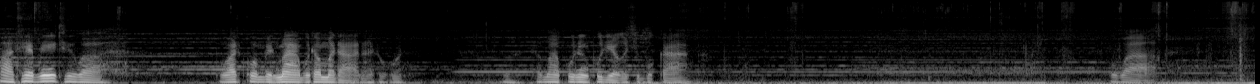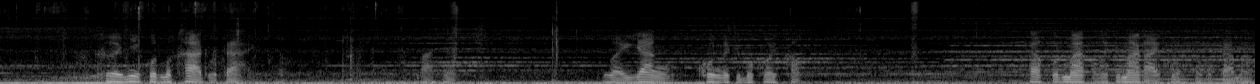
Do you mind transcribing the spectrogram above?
ป่าเทพนี้ถือว่าประวัติความเป็นมาบุธรรมดานะทุกคน ถ้ามาผู้หนึ่งผู้เดียวก็สิบุกาเพราะว่า เคยมีคนมาฆ่าตัวตายป่าเทพ ถือว่าอีกอย่างคนก็สิบุค่อยเข้า ถ้าคนมากก็สิมาหลายคนเขาบุกล้ามาก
